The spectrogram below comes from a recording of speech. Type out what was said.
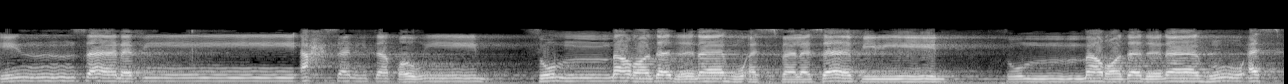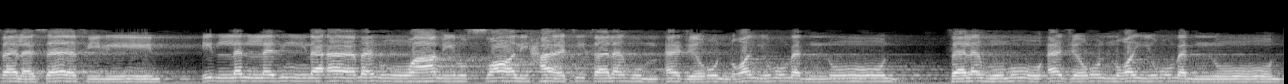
الإنسان في أحسن تقويم. ثم رددناه أسفل سافلين. ثم رددناه أسفل سافلين إلا الذين آمنوا وعملوا الصالحات فلهم أجر غير ممنون فلهم أجر غير ممنون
